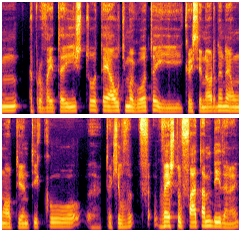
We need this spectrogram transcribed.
um, aproveita isto até à última gota e Christian Horner é um autêntico, uh, aquilo veste o fato à medida, não é?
